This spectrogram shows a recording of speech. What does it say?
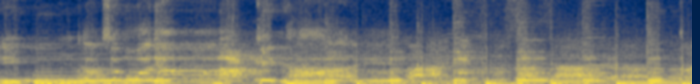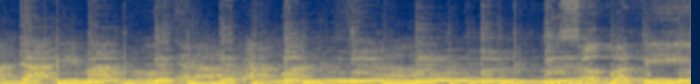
dibungkam. Semuanya makin hari makin susah menjadi manusia sepertinya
